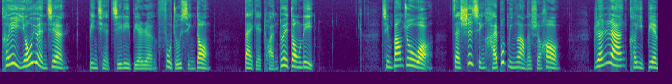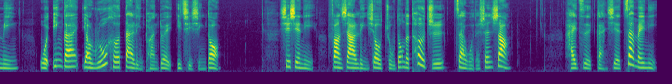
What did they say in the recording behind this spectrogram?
可以有远见，并且激励别人付诸行动，带给团队动力。请帮助我在事情还不明朗的时候，仍然可以辨明我应该要如何带领团队一起行动。谢谢你放下领袖主动的特质在我的身上。孩子，感谢赞美你，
